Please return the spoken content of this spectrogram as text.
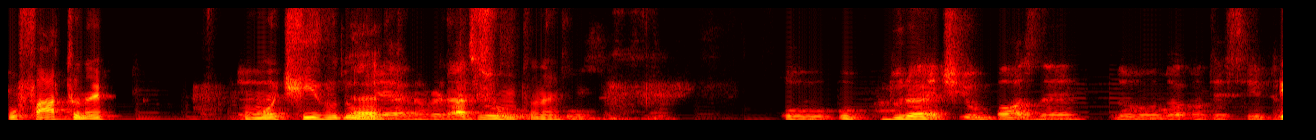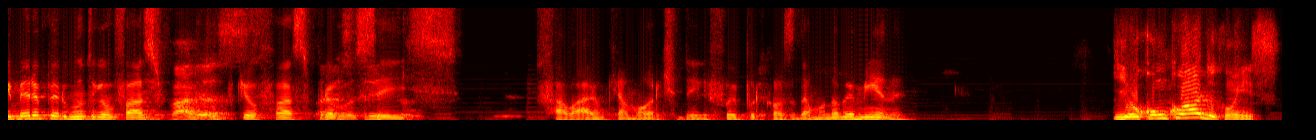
O fato, né? O é, motivo do que é, na verdade, assunto, o, né? O, o, o- durante e o pós, né, do, do acontecido. Primeira pergunta que eu faço, várias, que eu faço pra várias vocês, falaram que a morte dele foi por causa da monogamia, né? E eu concordo com isso,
